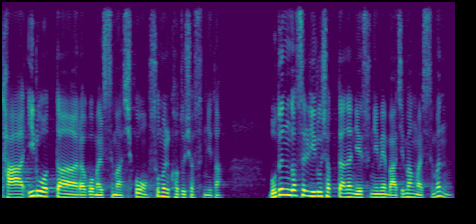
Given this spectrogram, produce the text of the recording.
다 이루었다라고 말씀하시고 숨을 거두셨습니다. 모든 것을 이루셨다는 예수님의 마지막 말씀은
